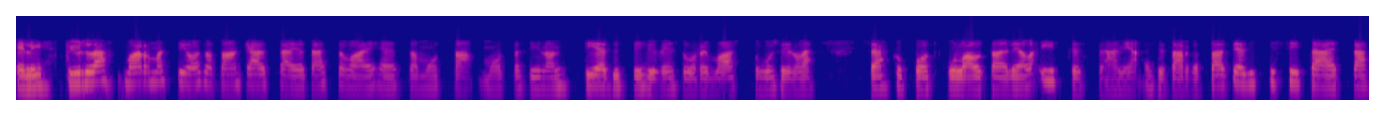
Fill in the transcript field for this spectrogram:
Eli kyllä varmasti osataan käyttää jo tässä vaiheessa, mutta, mutta siinä on tietysti hyvin suuri vastuu sillä sähköpotkulautailijalla itsessään. Ja se tarkoittaa tietysti sitä, että,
